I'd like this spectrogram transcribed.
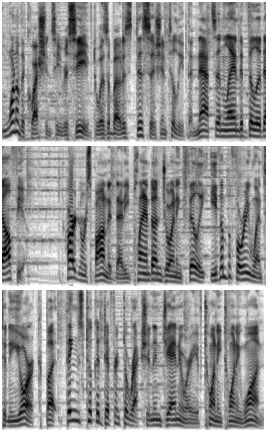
one of the questions he received was about his decision to leave the Nets and land in Philadelphia. Harden responded that he planned on joining Philly even before he went to New York, but things took a different direction in January of 2021.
